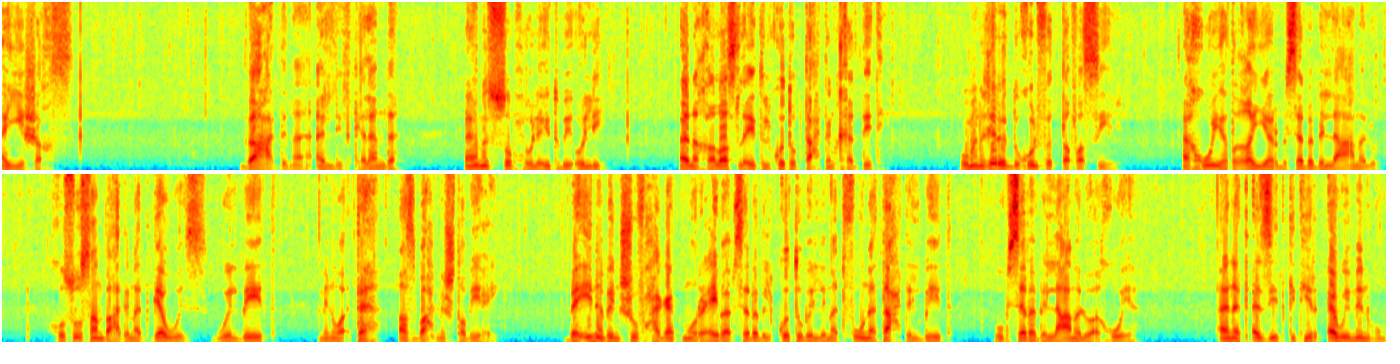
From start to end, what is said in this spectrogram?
أي شخص. بعد ما قال لي الكلام ده قام الصبح ولقيته بيقول لي أنا خلاص لقيت الكتب تحت مخدتي. ومن غير الدخول في التفاصيل أخويا اتغير بسبب اللي عمله خصوصا بعد ما اتجوز والبيت من وقتها أصبح مش طبيعي. بقينا بنشوف حاجات مرعبة بسبب الكتب اللي مدفونة تحت البيت وبسبب اللي عمله أخويا. أنا اتأذيت كتير قوي منهم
